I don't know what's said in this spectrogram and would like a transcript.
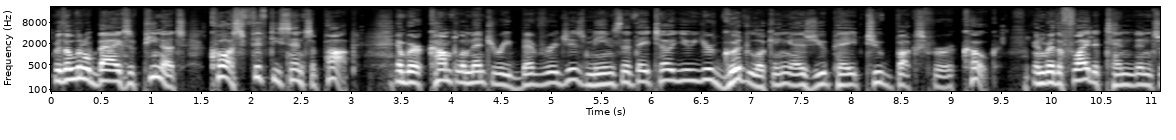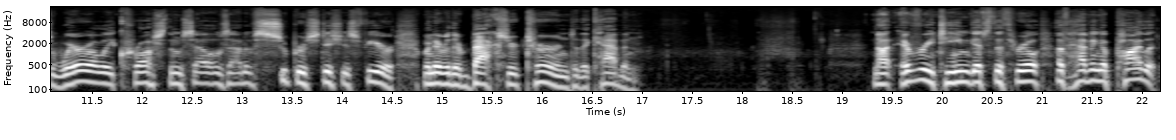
where the little bags of peanuts cost 50 cents a pop, and where complimentary beverages means that they tell you you're good looking as you pay two bucks for a Coke, and where the flight attendants warily cross themselves out of superstitious fear whenever their backs are turned to the cabin. Not every team gets the thrill of having a pilot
